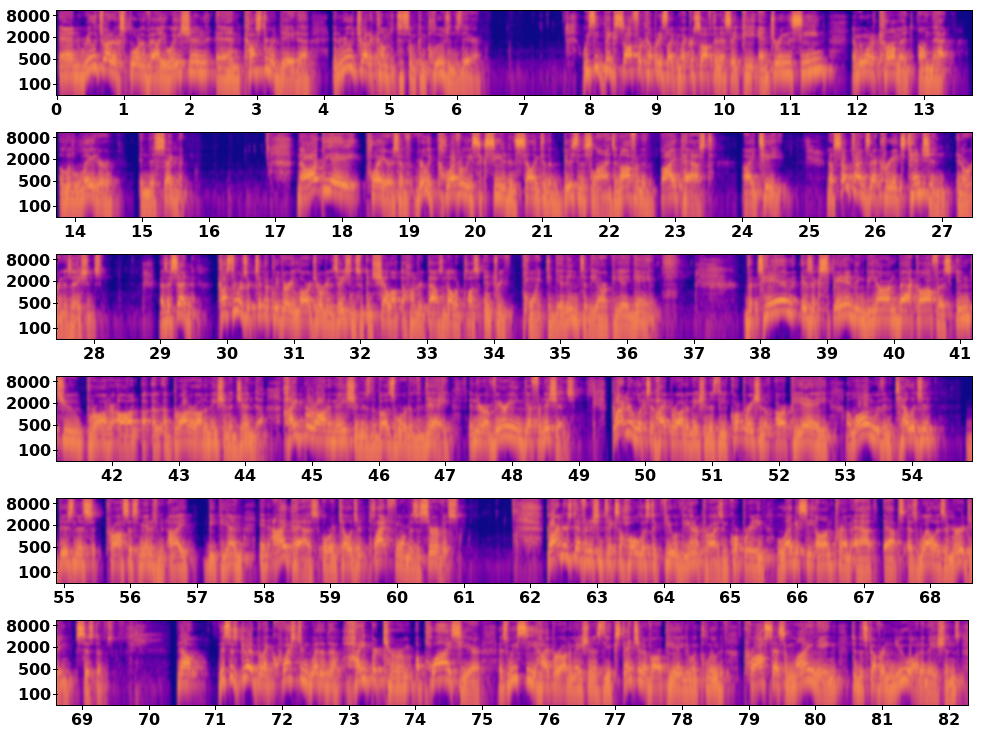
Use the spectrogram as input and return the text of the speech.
and really try to explore the valuation and customer data and really try to come to some conclusions there. We see big software companies like Microsoft and SAP entering the scene, and we want to comment on that a little later in this segment. Now, RPA players have really cleverly succeeded in selling to the business lines and often have bypassed IT. Now, sometimes that creates tension in organizations. As I said, customers are typically very large organizations who can shell out the $100,000 plus entry point to get into the RPA game. The TAM is expanding beyond back office into broader a, broader automation agenda. Hyper automation is the buzzword of the day, and there are varying definitions. Gartner looks at hyper automation as the incorporation of RPA along with intelligent business process management, IBPM, and iPaaS or intelligent platform as a service. Gartner's definition takes a holistic view of the enterprise, incorporating legacy on prem apps as well as emerging systems. Now, this is good, but I question whether the hyper term applies here, as we see hyperautomation as the extension of RPA to include process mining to discover new automations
